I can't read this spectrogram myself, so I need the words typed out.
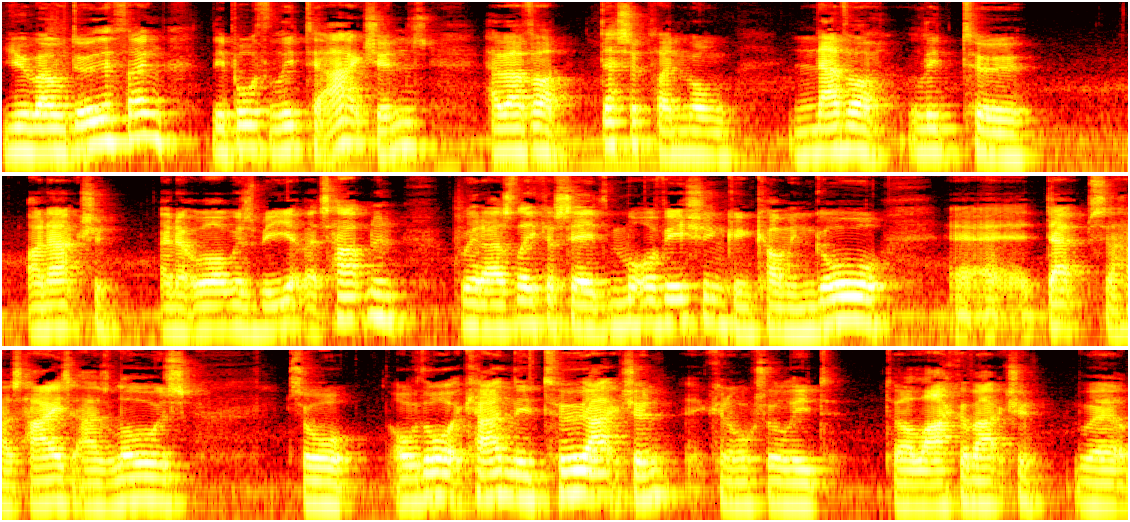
you will do the thing. They both lead to actions. However, discipline will never lead to an action, and it will always be it's happening. Whereas, like I said, motivation can come and go. Uh, uh, it dips. It has highs. It has lows. So, although it can lead to action, it can also lead to a lack of action where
